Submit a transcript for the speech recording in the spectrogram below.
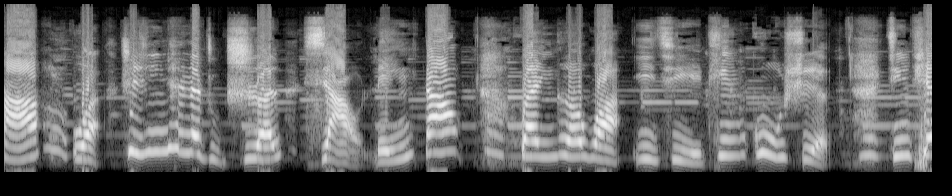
好，我是今天的主持人小铃铛，欢迎和我一起听故事。今天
